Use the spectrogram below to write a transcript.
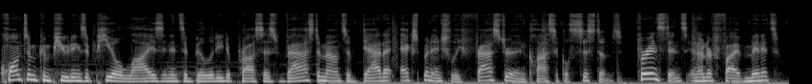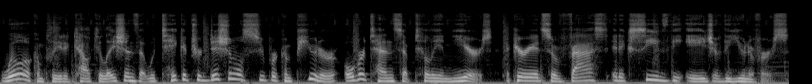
Quantum computing's appeal lies in its ability to process vast amounts of data exponentially faster than classical systems. For instance, in under 5 minutes, Willow completed calculations that would take a traditional supercomputer over 10 septillion years, a period so vast it exceeds the age of the universe.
